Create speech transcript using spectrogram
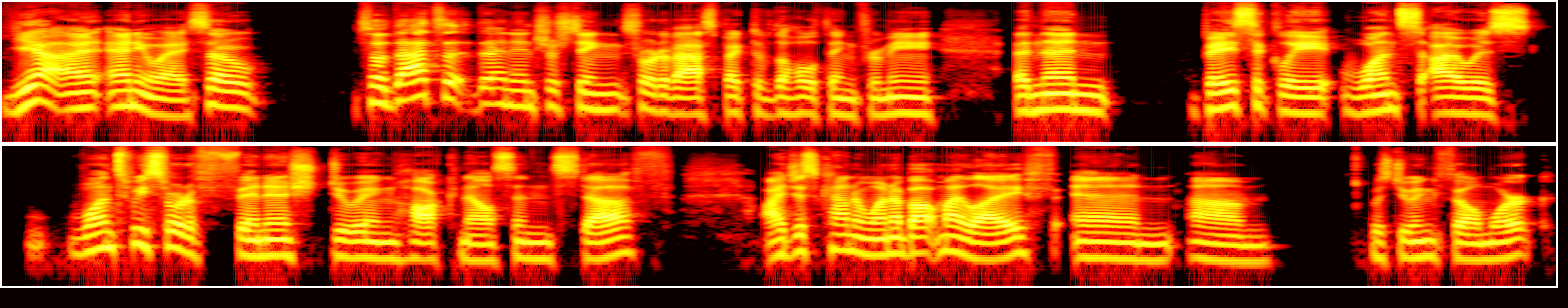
yeah anyway so so that's a, an interesting sort of aspect of the whole thing for me. And then basically once i was once we sort of finished doing hawk nelson stuff i just kind of went about my life and um was doing film work.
